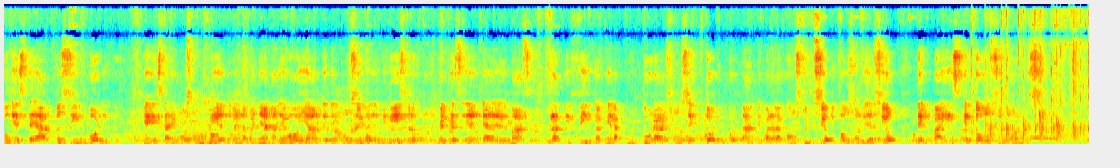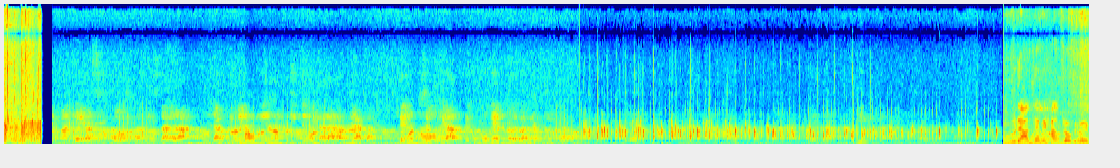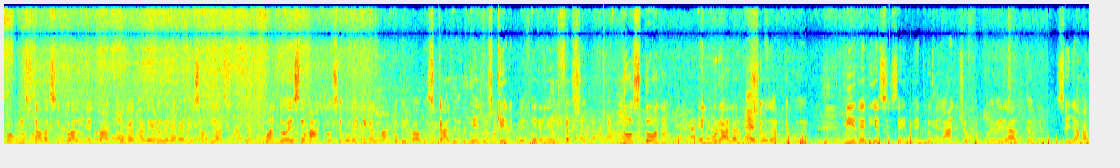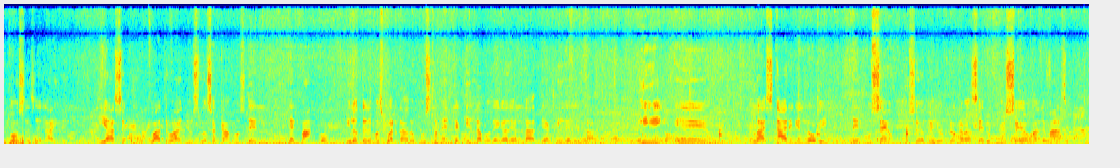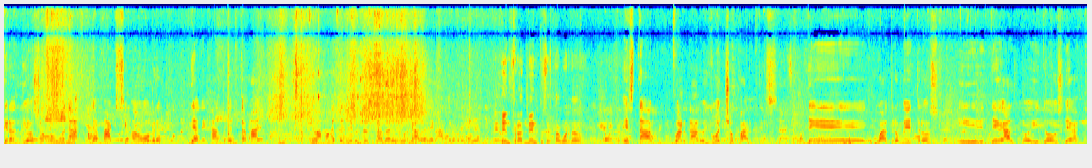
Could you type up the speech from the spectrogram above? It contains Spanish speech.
Con este acto simbólico que estaremos cumpliendo en la mañana de hoy antes del Consejo de Ministros, el presidente además ratifica que la cultura es un sector importante para la construcción y consolidación del país que todos soñamos. De manera mural de Alejandro Obregón estaba situado en el Banco Ganadero de la calle San Blas. Cuando ese banco se lo venden al Banco Bilbao Vizcaya y ellos quieren vender el edificio, nos donan el mural al Museo de Arte Moderno. Mide 16 metros de ancho por 9 de alto, se llama Cosas del Aire y hace como cuatro años lo sacamos del, del banco y lo tenemos guardado justamente aquí en la bodega de, de aquí del lado. Y eh, va a estar en el lobby del museo, museo que yo creo que va a ser un museo además grandioso con una, la máxima obra de Alejandro en tamaño y vamos a tener una sala dedicada a Alejandro Obregón. ¿En fragmentos está guardado? Está guardado en ocho partes de cuatro metros y de alto y dos de ancho.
